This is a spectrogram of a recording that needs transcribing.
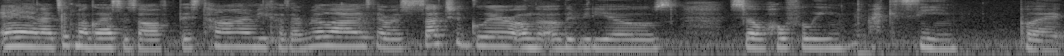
and I took my glasses off this time because I realized there was such a glare on the other videos. So hopefully I can see, but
